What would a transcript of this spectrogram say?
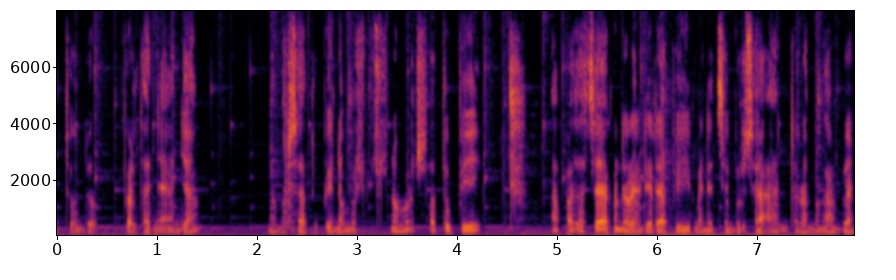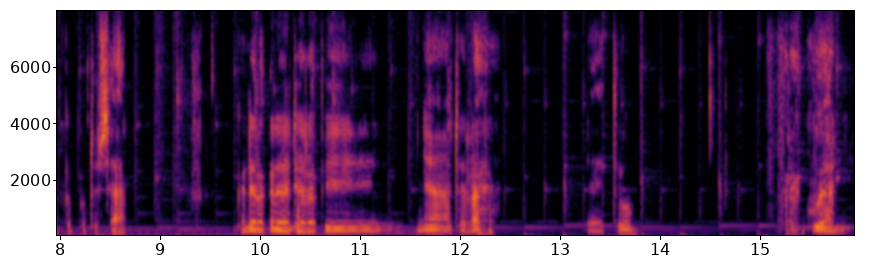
Itu untuk pertanyaan yang nomor 1B nomor nomor 1B apa saja kendala yang dihadapi manajemen perusahaan dalam pengambilan keputusan? Kendala-kendala dihadapinya adalah yaitu keraguan.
